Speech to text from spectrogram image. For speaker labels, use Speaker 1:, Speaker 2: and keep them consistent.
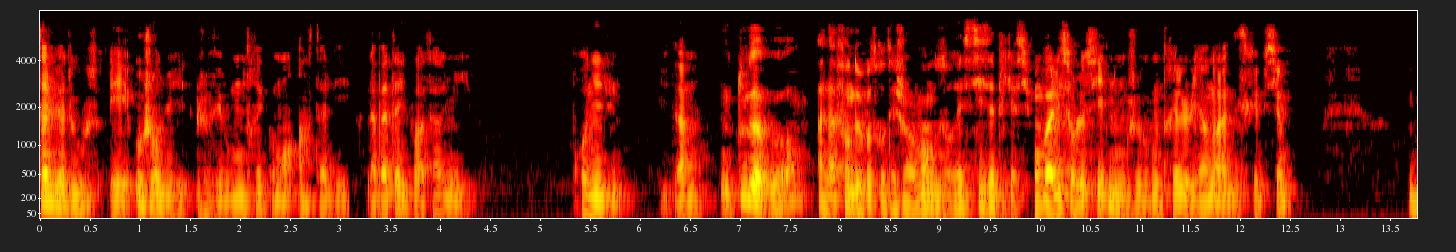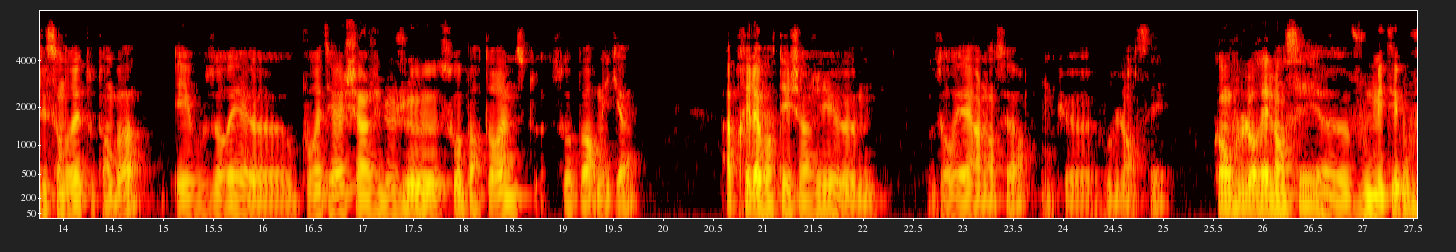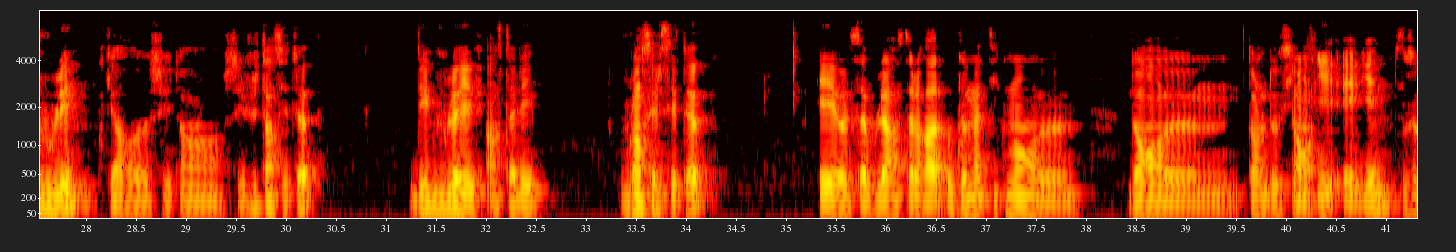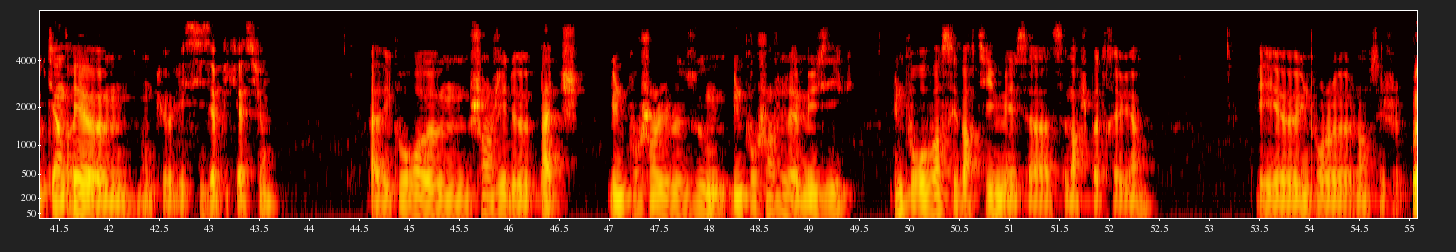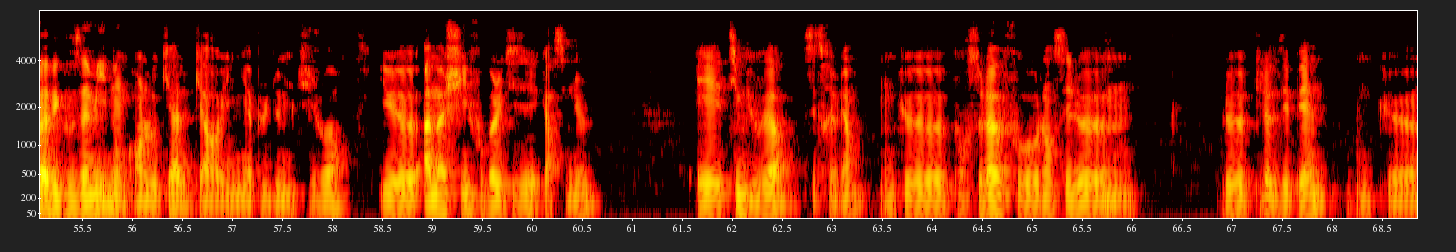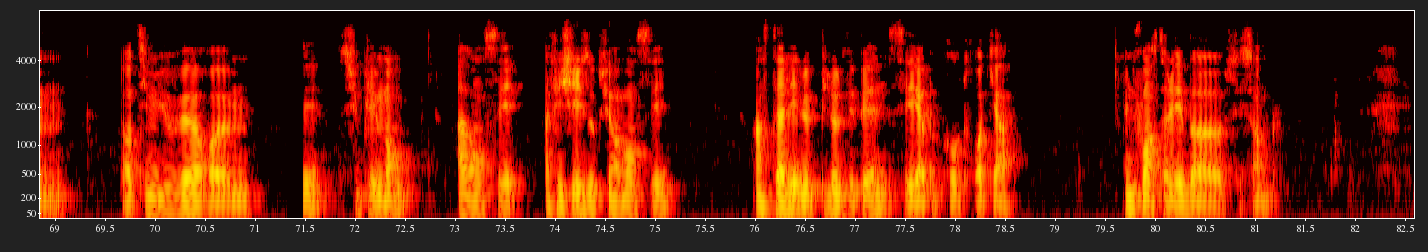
Speaker 1: Salut à tous et aujourd'hui je vais vous montrer comment installer la bataille pour la terre du milieu. Prenez du nom, évidemment. Tout d'abord, à la fin de votre téléchargement, vous aurez 6 applications. On va aller sur le site, donc je vous montrer le lien dans la description. Vous descendrez tout en bas et vous aurez, euh, pourrez télécharger le jeu soit par torrent, soit par méga. Après l'avoir téléchargé, euh, vous aurez un lanceur, donc euh, vous le lancez. Quand vous l'aurez lancé, euh, vous le mettez où vous voulez, car euh, c'est juste un setup. Dès que vous l'avez installé, vous lancez le setup et euh, ça vous l'installera automatiquement dans, dans le dossier en EA Games. Vous obtiendrez donc les six applications avec pour changer de patch, une pour changer le zoom, une pour changer la musique, une pour revoir ses parties mais ça ça marche pas très bien et euh, une pour le lancer le jeu. Avec vos amis, donc en local, car il n'y a plus de multijoueur. Et euh, Amashi, il faut pas l'utiliser, car c'est nul. Et TeamViewer, c'est très bien. Donc euh, pour cela, il faut lancer le, pilote VPN. Donc euh, dans TeamViewer, euh, supplément, avancé, afficher les options avancées, installer le pilote VPN, c'est à peu près aux trois quarts. Une fois installé, bah c'est simple.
